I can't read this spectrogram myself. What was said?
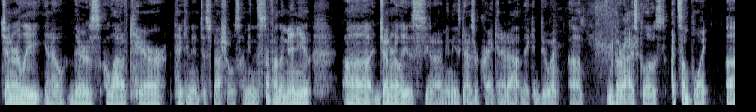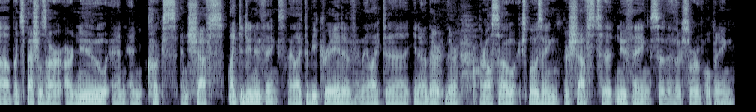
Generally, you know, there's a lot of care taken into specials. I mean, the stuff on the menu, uh, generally is, you know, I mean, these guys are cranking it out and they can do it um, with their eyes closed at some point. Uh, but specials are are new, and and cooks and chefs like to do new things. They like to be creative, and they like to, you know, they're they're they're also exposing their chefs to new things, so that they're sort of opening,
